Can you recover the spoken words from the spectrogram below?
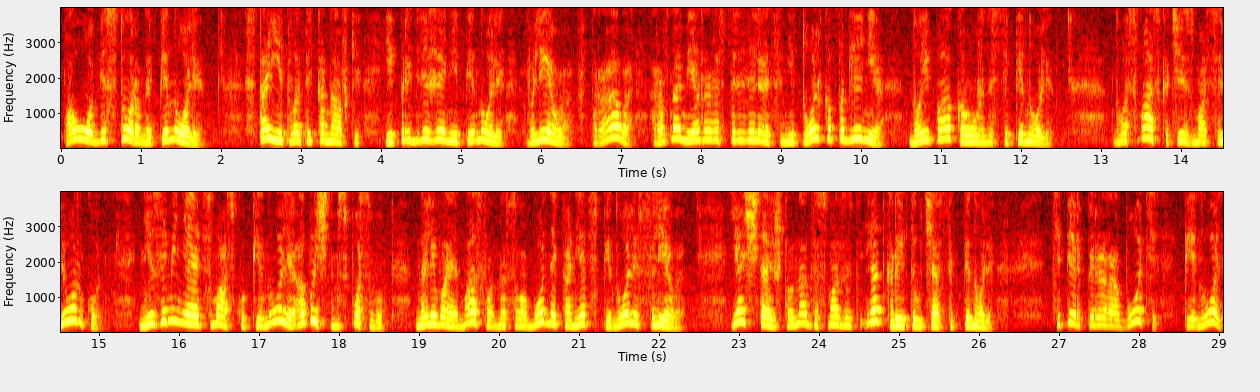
по обе стороны пеноли, стоит в этой канавке и при движении пеноли влево-вправо равномерно распределяется не только по длине, но и по окружности пеноли. Но смазка через масленку не заменяет смазку пеноли обычным способом, наливая масло на свободный конец пеноли слева. Я считаю, что надо смазывать и открытый участок пеноли. Теперь при работе пеноль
